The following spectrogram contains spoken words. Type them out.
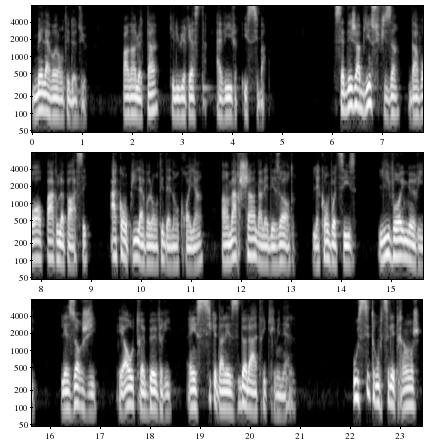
mais la volonté de Dieu, pendant le temps qu'il lui reste à vivre ici-bas. C'est déjà bien suffisant d'avoir par le passé accompli la volonté des non-croyants en marchant dans les désordres, les convoitises, l'ivrognerie, les orgies et autres beuveries, ainsi que dans les idolâtries criminelles. Aussi trouve-t-il étrange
